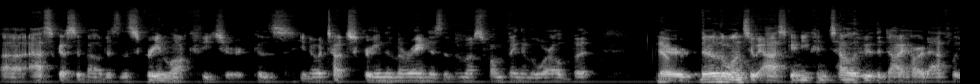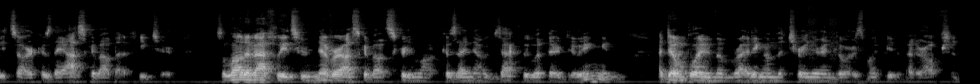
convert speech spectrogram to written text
uh, ask us about is the screen lock feature because you know a touch screen in the rain isn't the most fun thing in the world, but Yep. they're they're the ones who ask, and you can tell who the diehard athletes are because they ask about that feature. There's a lot of athletes who never ask about screen lock because I know exactly what they're doing, and I don't blame them. Riding on the trainer indoors might be the better option.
